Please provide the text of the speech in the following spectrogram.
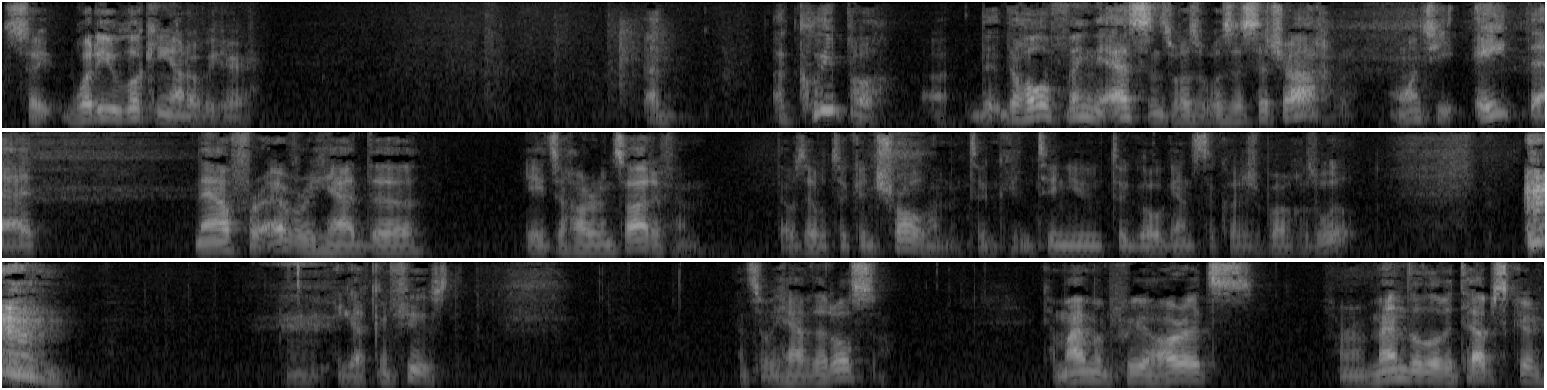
So what are you looking at over here? A, a klipa. Uh, the, the whole thing, the essence was was a sitrach. And once he ate that, now forever he had the Yetzer Hara inside of him that was able to control him and to continue to go against the Kodesh Baruch Hu's will. Hmm. he got confused. And so we have that also. Kamaim Pri Haaretz from Mendel of Vitebsker.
